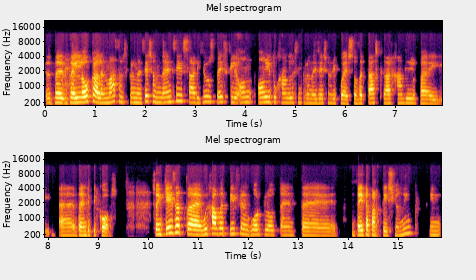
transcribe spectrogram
the, the local and master synchronization engines are used basically on, only to handle synchronization requests. So the tasks are handled by uh, the NDP cores. So in case that uh, we have a different workload and uh, data partitioning in,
